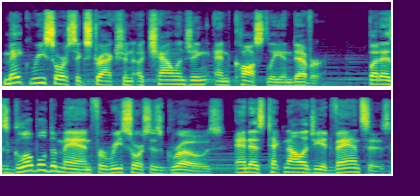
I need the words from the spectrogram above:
make resource extraction a challenging and costly endeavor. But as global demand for resources grows, and as technology advances,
